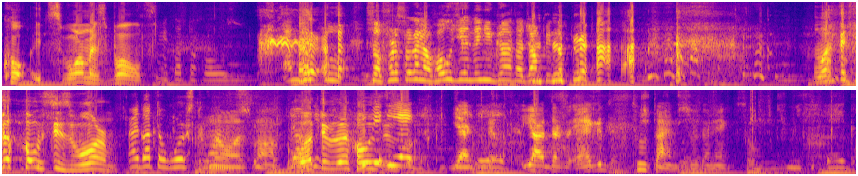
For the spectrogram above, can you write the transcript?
cold. It's warm as balls. I got the hose. And the pool. So first we're gonna hold you, and then you gotta jump in the pool. what if the hose is warm? I got the worst one. no, it's not. Yo, what gi- if the hose Give me the is egg. Yeah, Give me the egg. yeah, yeah, there's egg two times with an egg, so. Give me the egg.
